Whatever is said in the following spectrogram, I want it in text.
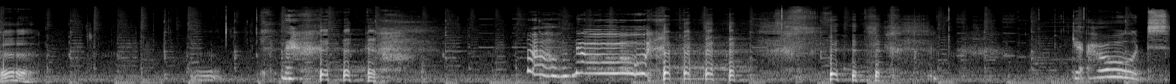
Ugh. oh no! Get out!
